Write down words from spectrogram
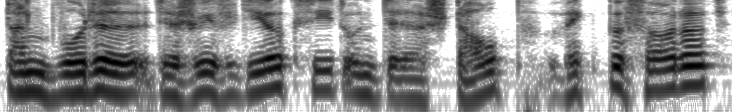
Dann wurde der Schwefeldioxid und der Staub wegbefördert.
